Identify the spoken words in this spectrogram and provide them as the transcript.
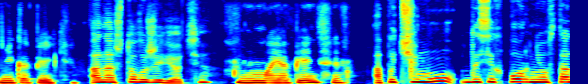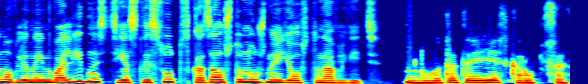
ни копейки. А на что вы живете? Моя пенсия. А почему до сих пор не установлена инвалидность, если суд сказал, что нужно ее установить? Ну, вот это и есть коррупция.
